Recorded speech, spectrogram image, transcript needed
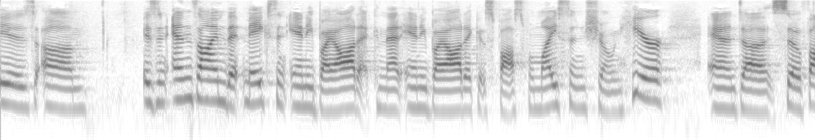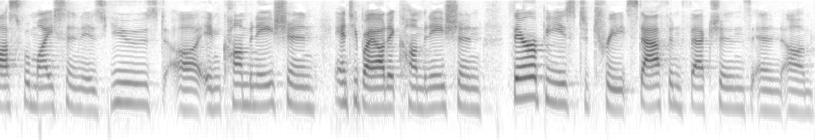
is, um, is an enzyme that makes an antibiotic, and that antibiotic is fosfomycin, shown here. And uh, so fosfomycin is used uh, in combination, antibiotic combination therapies to treat staph infections and, um,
